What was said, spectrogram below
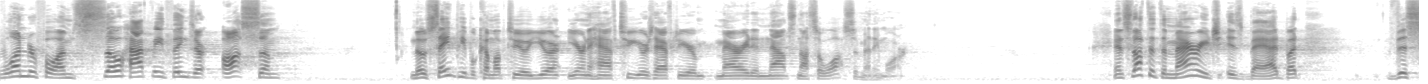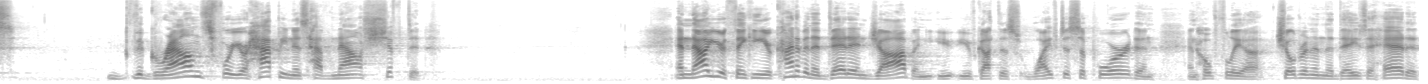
wonderful. I'm so happy. Things are awesome. And those same people come up to you a year, year and a half, two years after you're married, and now it's not so awesome anymore. And it's not that the marriage is bad, but this the grounds for your happiness have now shifted. And now you're thinking you're kind of in a dead end job and you, have got this wife to support and, and hopefully uh, children in the days ahead. And,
